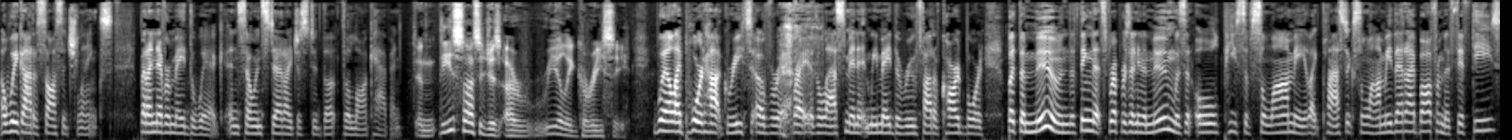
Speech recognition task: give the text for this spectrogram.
a wig out of sausage links. But I never made the wig, and so instead I just did the, the log cabin. And these sausages are really greasy. Well, I poured hot grease over it right at the last minute, and we made the roof out of cardboard. But the moon, the thing that's representing the moon, was an old piece of salami, like plastic salami that I bought from the 50s.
